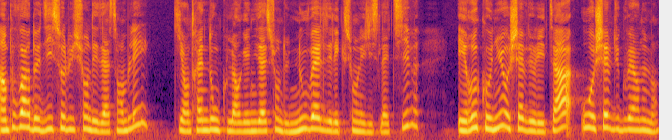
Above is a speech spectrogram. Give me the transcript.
Un pouvoir de dissolution des assemblées, qui entraîne donc l'organisation de nouvelles élections législatives, est reconnu au chef de l'État ou au chef du gouvernement,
